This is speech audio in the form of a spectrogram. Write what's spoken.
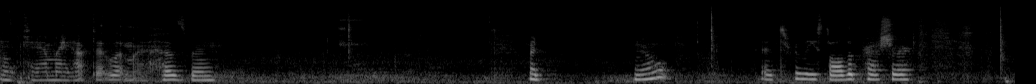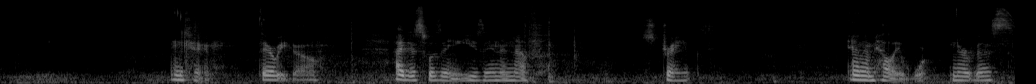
Okay, I might have to let my husband nope, it's released all the pressure. Okay, there we go. I just wasn't using enough strength. And I'm hella nervous.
